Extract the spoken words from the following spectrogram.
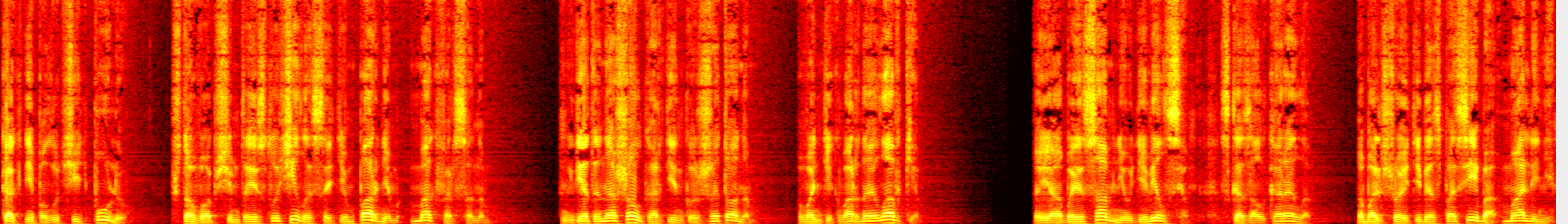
как не получить пулю, что, в общем-то, и случилось с этим парнем Макферсоном. Где ты нашел картинку с жетоном? В антикварной лавке? «Я бы и сам не удивился», — сказал Карелла. «Большое тебе спасибо, Малини».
